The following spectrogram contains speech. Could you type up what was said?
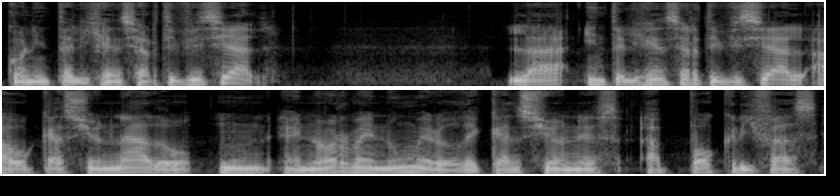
con inteligencia artificial. La inteligencia artificial ha ocasionado un enorme número de canciones apócrifas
